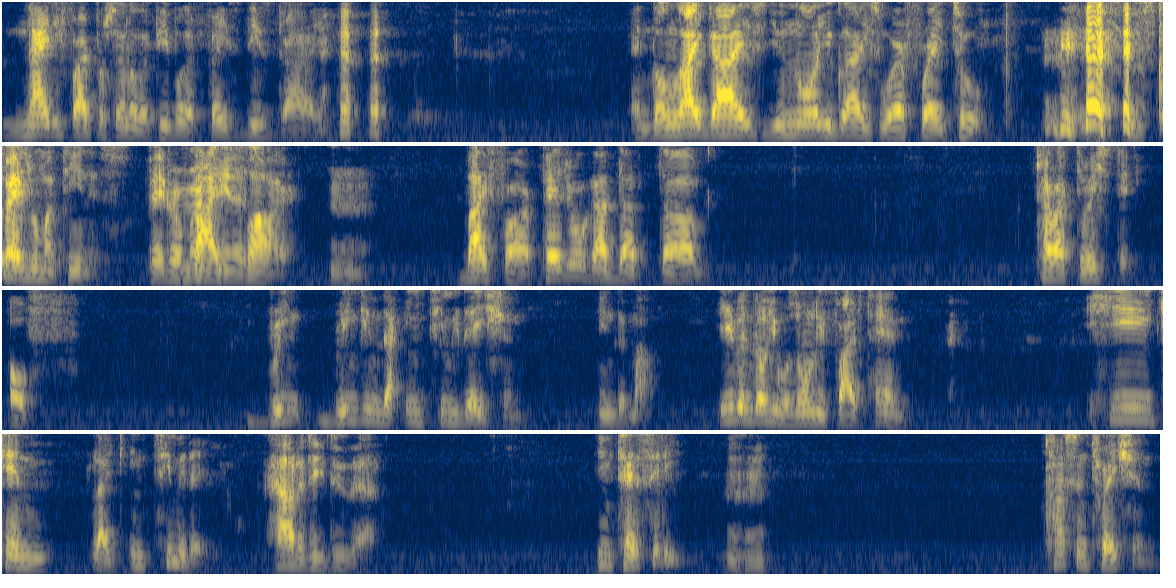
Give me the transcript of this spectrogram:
ninety-five percent of the people that face this guy and don't like guys, you know, you guys were afraid too. It's, it's Pedro Martinez Pedro Martinez. by far. By far, Pedro got that um, characteristic of bring bringing that intimidation in the mouth. Even though he was only five ten, he can like intimidate you. How did he do that? Intensity, concentration,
